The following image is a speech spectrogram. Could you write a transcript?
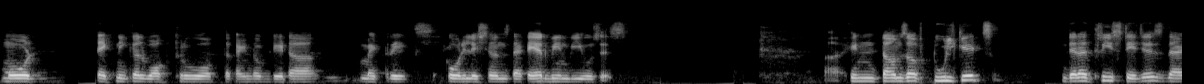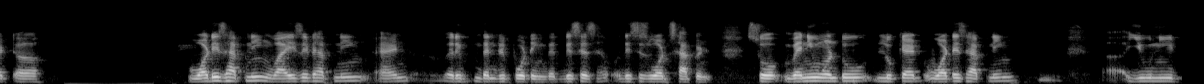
more technical walkthrough of the kind of data metrics correlations that airbnb uses. Uh, in terms of toolkits there are three stages that uh, what is happening why is it happening and re- then reporting that this is this is what's happened. So when you want to look at what is happening uh, you need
